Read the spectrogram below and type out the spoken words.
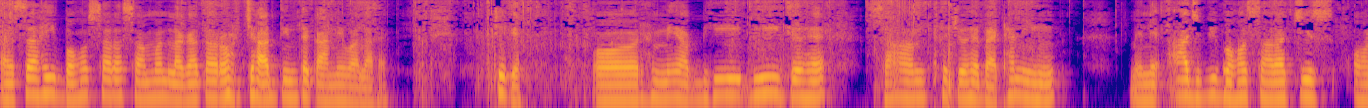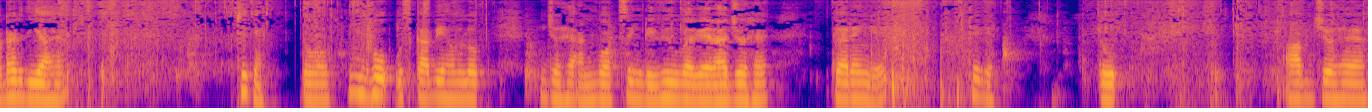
ऐसा ही बहुत सारा सामान लगातार और चार दिन तक आने वाला है। ठीक है? और मैं अभी भी जो है शांत जो है बैठा नहीं हूँ। मैंने आज भी बहुत सारा चीज़ ऑर्डर दिया है। ठीक है? तो वो उसका भी हम लोग जो है अनबॉक्सिंग रिव्यू वगैरह जो है करेंगे। ठीक है? तो आप जो है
